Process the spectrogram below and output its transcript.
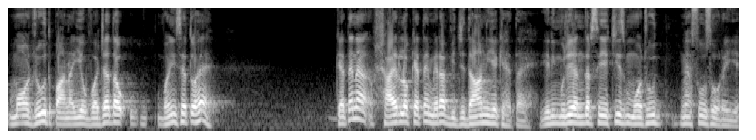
موجود پانا۔ یہ وجدہ وہیں سے تو ہے۔ کہتے ہیں نا، شاعر لوگ کہتے ہیں، میرا وجدان یہ کہتا ہے یعنی مجھے اندر سے یہ چیز موجود محسوس ہو رہی ہے۔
